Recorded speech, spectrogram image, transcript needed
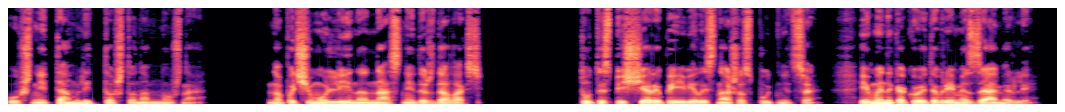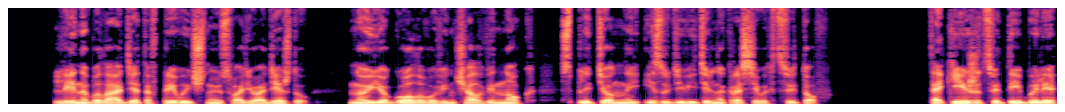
Уж не там ли то, что нам нужно? Но почему Лина нас не дождалась? Тут из пещеры появилась наша спутница, и мы на какое-то время замерли. Лина была одета в привычную свою одежду, но ее голову венчал венок, сплетенный из удивительно красивых цветов. Такие же цветы были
